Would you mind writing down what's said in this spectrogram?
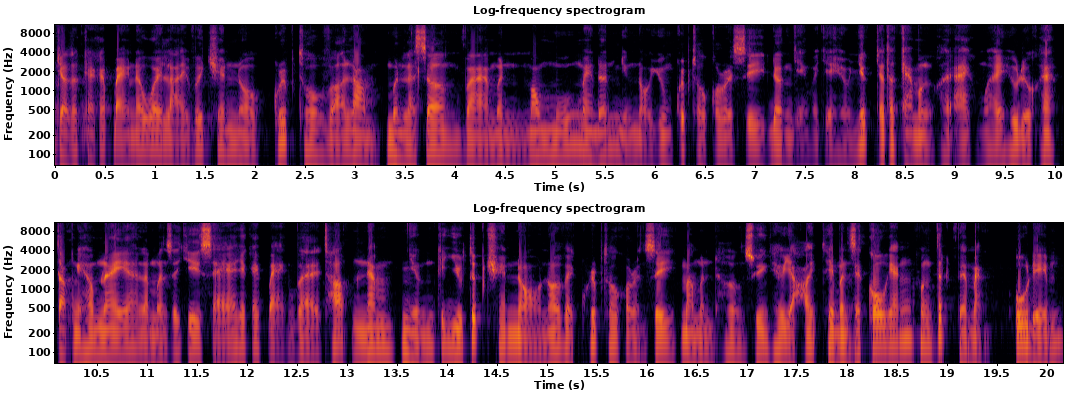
chào tất cả các bạn đã quay lại với channel Crypto Vỡ Lòng. Mình là Sơn và mình mong muốn mang đến những nội dung cryptocurrency đơn giản và dễ hiểu nhất cho tất cả mọi người ai cũng có thể hiểu được ha. Tập ngày hôm nay á, là mình sẽ chia sẻ cho các bạn về top 5 những cái YouTube channel nói về cryptocurrency mà mình thường xuyên theo dõi. Thì mình sẽ cố gắng phân tích về mặt ưu điểm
